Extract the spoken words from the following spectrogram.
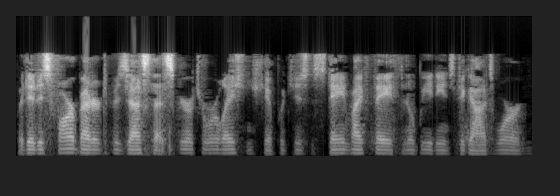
but it is far better to possess that spiritual relationship which is sustained by faith and obedience to God's Word.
